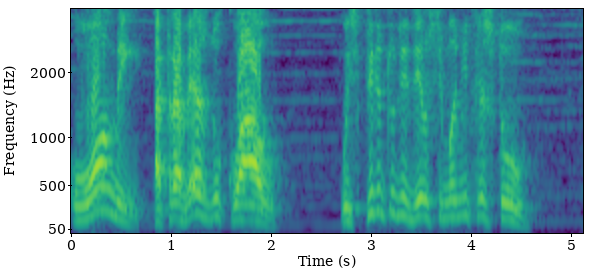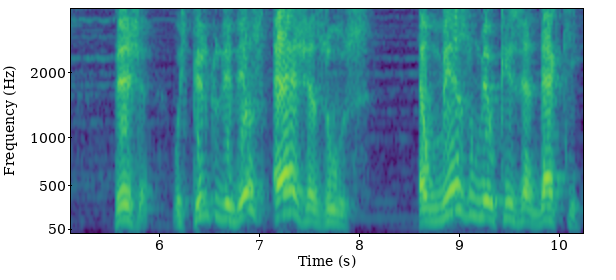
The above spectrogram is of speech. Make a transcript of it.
o homem através do qual o Espírito de Deus se manifestou. Veja, o Espírito de Deus é Jesus, é o mesmo Melquisedeque,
